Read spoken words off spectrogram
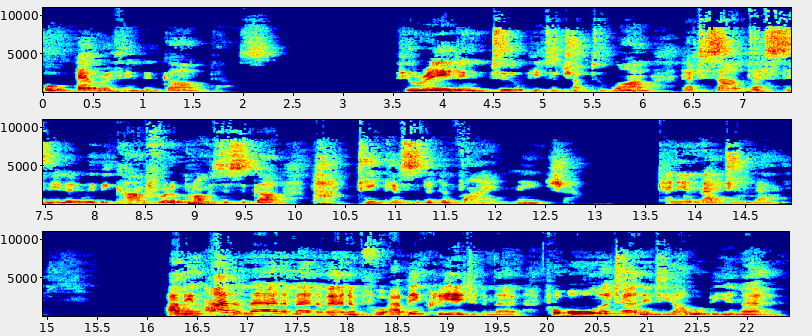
of everything that God does. If you're reading 2 Peter chapter 1, that is our destiny, that we become, through the promises of God, partakers of the divine nature. Can you imagine that? I mean, I'm a man, a man, a man, and for I've been created a man. For all eternity, I will be a man.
